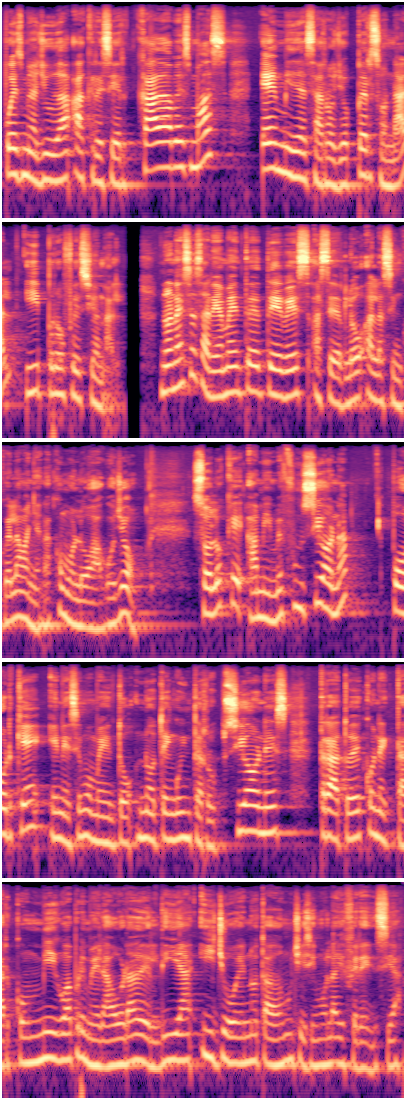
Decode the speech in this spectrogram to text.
pues me ayuda a crecer cada vez más en mi desarrollo personal y profesional. No necesariamente debes hacerlo a las 5 de la mañana como lo hago yo, solo que a mí me funciona porque en ese momento no tengo interrupciones, trato de conectar conmigo a primera hora del día y yo he notado muchísimo la diferencia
